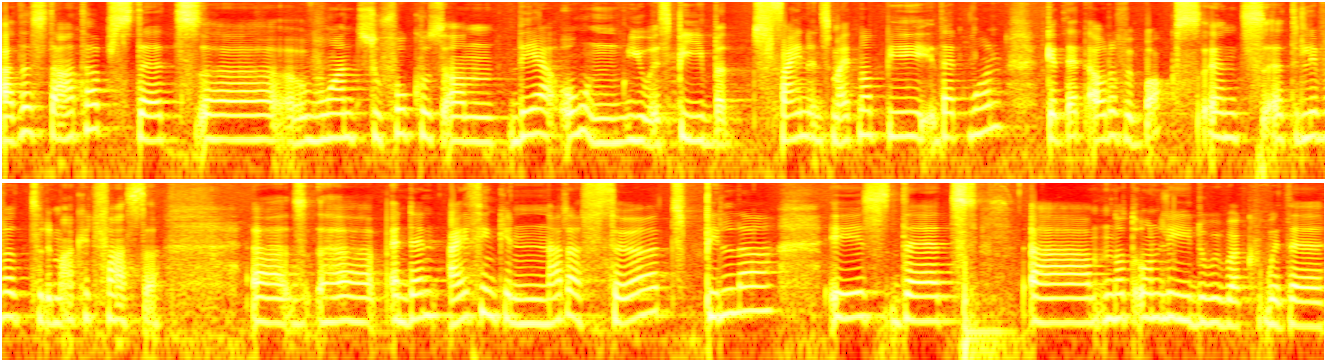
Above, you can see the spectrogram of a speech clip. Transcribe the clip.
other startups that uh, want to focus on their own USP, but finance might not be that one. Get that out of a box and uh, deliver to the market faster. Uh, uh, and then I think another third pillar is that uh, not only do we work with the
